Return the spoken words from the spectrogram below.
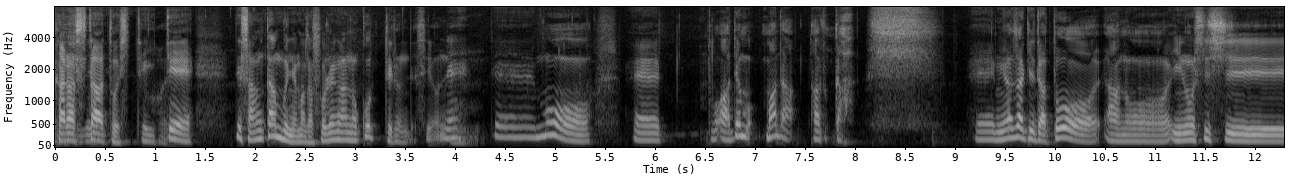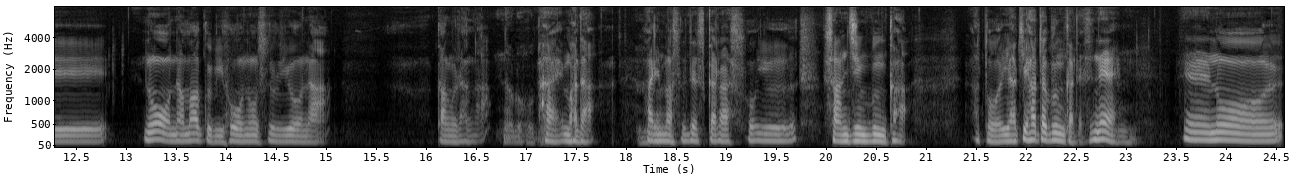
からスタートしていてで,、山間部にはまだそれが残ってるんですよね。でもう、えーっとあでもまだあるか、えー宮崎だとあのイノシシの生首奉納するような神楽が。なるほど、はい、まだあります。ですからそういう三人文化あと焼き畑文化ですね、えーの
